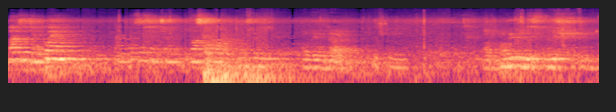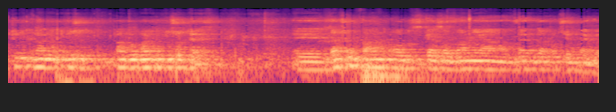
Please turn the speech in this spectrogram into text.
Bardzo dziękuję. Panie prezesie, czy dwa słowa? Powiem tak. Odpowiedź jest dość trudna, dlatego że padło bardzo dużo tez. Yy, Zaczął Pan od zgazowania węgla podziemnego.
